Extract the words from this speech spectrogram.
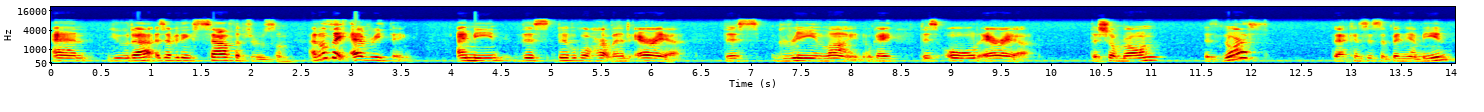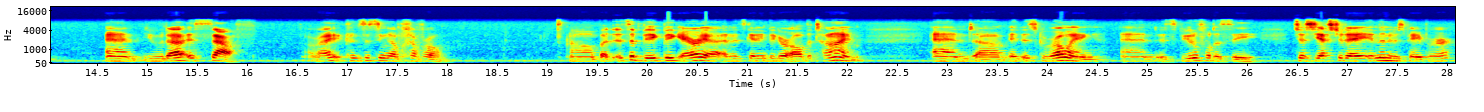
and Yehuda is everything south of Jerusalem. I don't say everything. I mean this biblical heartland area, this green line, okay? This old area. The Shomron is north, that consists of Benjamin, and Yehuda is south, all right, consisting of Hebron. Um, but it's a big, big area, and it's getting bigger all the time. And um, it is growing, and it's beautiful to see. Just yesterday in the newspaper,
